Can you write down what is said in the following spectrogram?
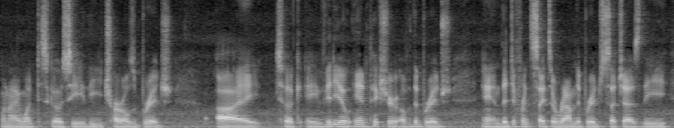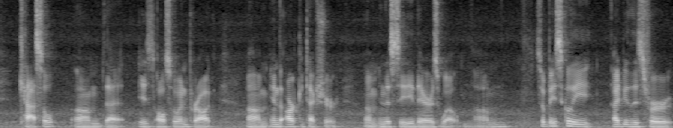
when I went to go see the Charles Bridge, I took a video and picture of the bridge and the different sites around the bridge, such as the castle um, that is also in Prague, um, and the architecture um, in the city there as well. Um, so basically, I do this for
